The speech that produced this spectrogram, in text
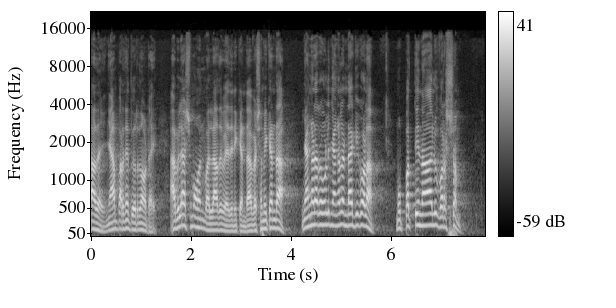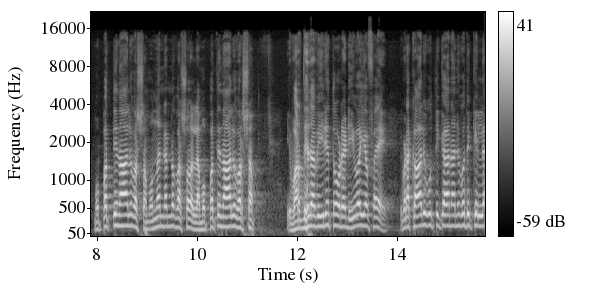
അതെ ഞാൻ പറഞ്ഞു തീർന്നോട്ടെ. അഭിലാഷ് മോഹൻ വല്ലാതെ വേദനിക്കണ്ട വിഷമിക്കണ്ട. ഞങ്ങളുടെ റോൾ ഞങ്ങൾ ഉണ്ടാക്കിക്കോളാം. മുപ്പത്തിനാല് വർഷം മുപ്പത്തിനാല് വർഷം ഒന്നും രണ്ടും വർഷമല്ല മുപ്പത്തിനാല് വർഷം വർദ്ധിത വീര്യത്തോടെ ഡിവൈഎഫ്ഐ ഇവിടെ കാലുകുത്തിക്കാൻ അനുവദിക്കില്ല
